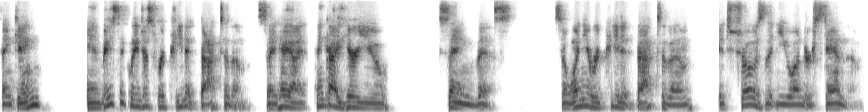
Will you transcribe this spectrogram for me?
thinking and basically just repeat it back to them. Say, "Hey, I think I hear you saying this." So when you repeat it back to them, it shows that you understand them.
